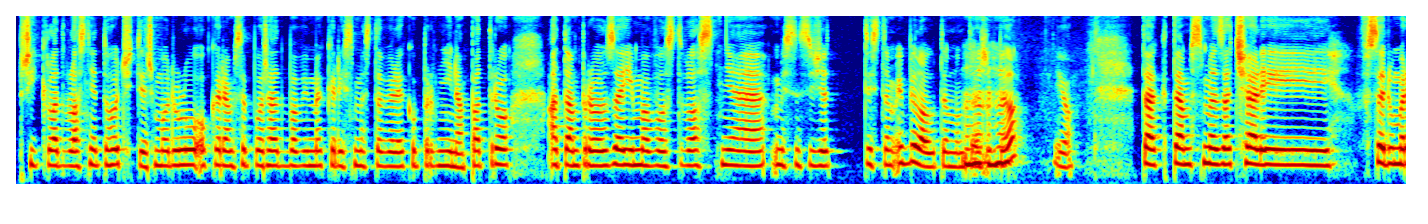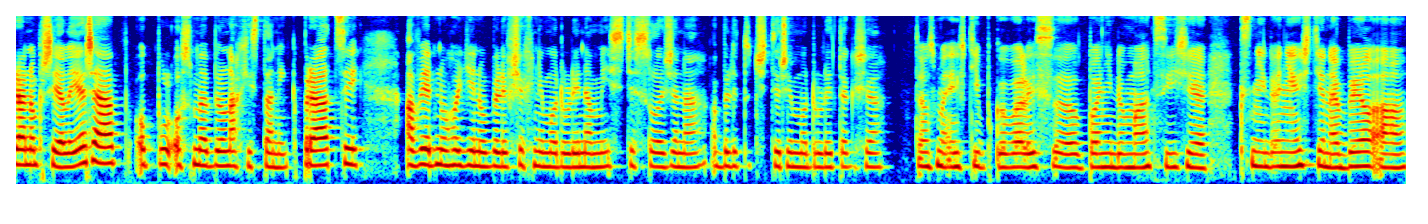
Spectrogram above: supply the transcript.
příklad vlastně toho čtyř modulu, o kterém se pořád bavíme, který jsme stavili jako první na patro a tam pro zajímavost vlastně, myslím si, že ty jsi tam i byla u té montáže, mm-hmm. byla? Jo. Tak tam jsme začali v sedm ráno přijel jeřáb, o půl osmé byl nachystaný k práci a v jednu hodinu byly všechny moduly na místě složené a byly to čtyři moduly, takže tam jsme i vtipkovali s eh, paní domácí, že k snídaní ještě nebyl a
